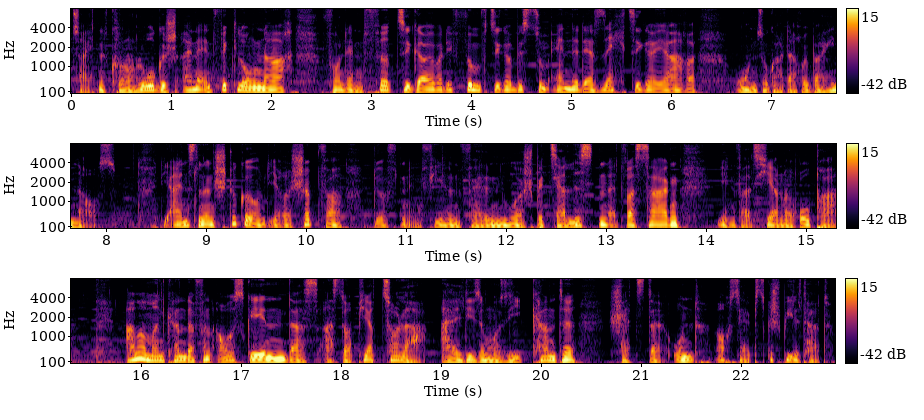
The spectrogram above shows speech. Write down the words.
zeichnet chronologisch eine Entwicklung nach von den 40er über die 50er bis zum Ende der 60er Jahre und sogar darüber hinaus. Die einzelnen Stücke und ihre Schöpfer dürften in vielen Fällen nur Spezialisten etwas sagen, jedenfalls hier in Europa. Aber man kann davon ausgehen, dass Astor Piazzolla all diese Musik kannte, schätzte und auch selbst gespielt hat.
